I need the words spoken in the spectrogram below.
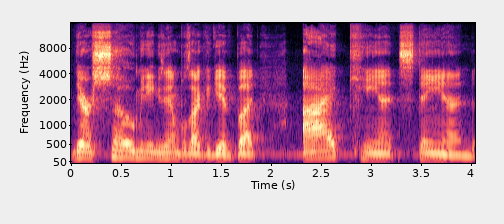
There are so many examples I could give, but I can't stand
